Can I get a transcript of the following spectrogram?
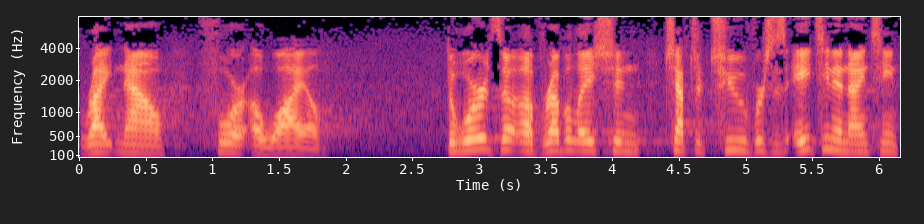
right now for a while. The words of Revelation chapter 2, verses 18 and 19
